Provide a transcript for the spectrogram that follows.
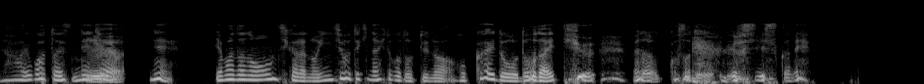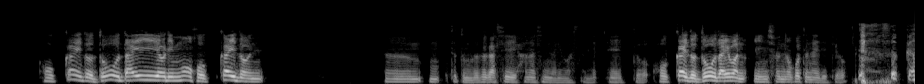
いやーよかったですね。じゃあ、ね、山田の恩師からの印象的な一言っていうのは、北海道どうだいっていう、あの、こそでよろしいですかね。北海道どうだいよりも北海道に、うーん、ちょっと難しい話になりましたね。えっ、と、北海道どうだいは印象に残ってないですよ。そっか。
